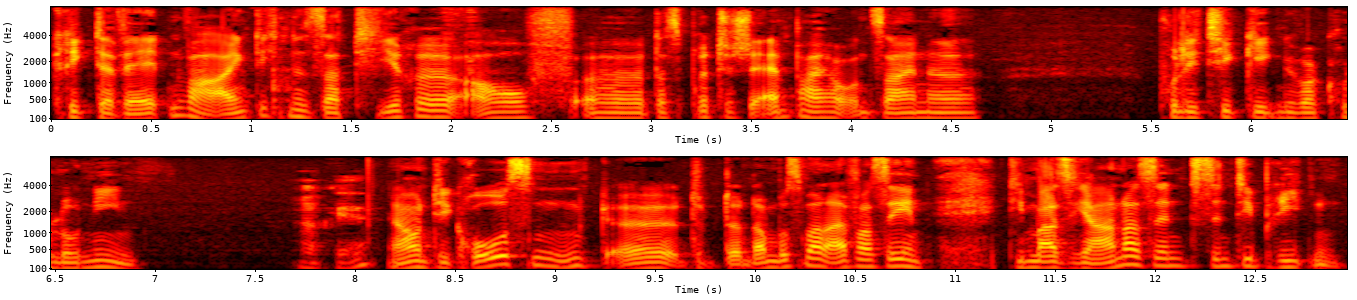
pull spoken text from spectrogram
Krieg der Welten war eigentlich eine Satire auf äh, das britische Empire und seine Politik gegenüber Kolonien. Okay. Ja, und die großen, äh, da, da muss man einfach sehen, die Marsianer sind, sind die Briten.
